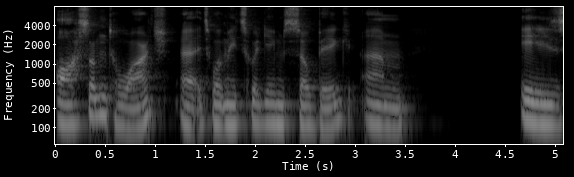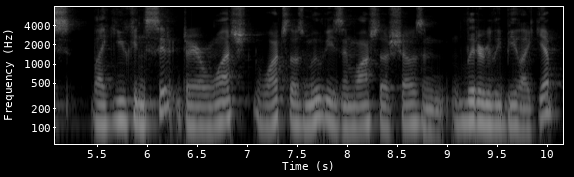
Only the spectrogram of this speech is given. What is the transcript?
awesome to watch. Uh, it's what made Squid Games so big. Um, is like you can sit there and watch watch those movies and watch those shows and literally be like, "Yep,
